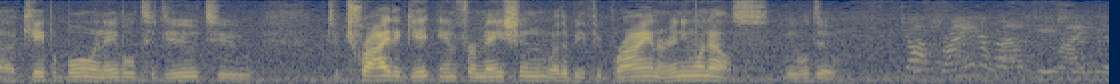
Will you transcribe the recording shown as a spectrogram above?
uh, capable and able to do to to try to get information, whether it be through Brian or anyone else, we will do. Josh, Brian allowed to drive the.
